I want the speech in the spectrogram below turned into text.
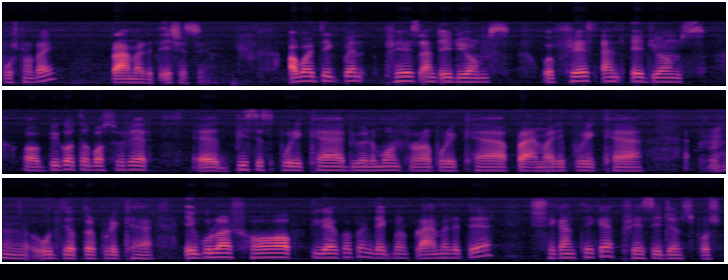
প্রশ্নটাই প্রাইমারিতে এসেছে। আবার দেখবেন ফ্রেশ অ্যান্ড ইডিয়মস ওই ফ্রেশ অ্যান্ড ইডিয়মস বিগত বছরের বিশেষ পরীক্ষা, বিভিন্ন মন্ত্রণালয় পরীক্ষা প্রাইমারি পরীক্ষা, অধিদপ্তর পরীক্ষা, এগুলা সব ক্লিয়ার করবেন, দেখবেন প্রাইমারিতে সেখান থেকে প্রেসিডেন্টস প্রশ্ন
